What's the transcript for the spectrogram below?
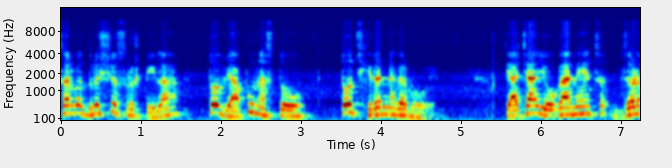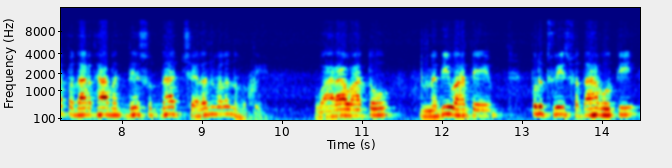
सर्व दृश्य सृष्टीला तो व्यापून असतो तोच हिरण्यगर्भ होय. त्याच्या योगानेच जड पदार्थामध्ये सुद्धा चलनवलन होते. वारा वाहतो नदी वाहते पृथ्वी स्वतःभोवती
